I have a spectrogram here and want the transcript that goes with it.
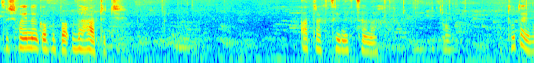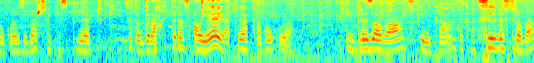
coś fajnego wyhaczyć. Atrakcyjnych cenach. O, tutaj w ogóle zobaczcie jakie spineczki. Co to, grochy teraz? Ojej, a tu jaka w ogóle imprezowa spinka, taka sylwestrowa.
